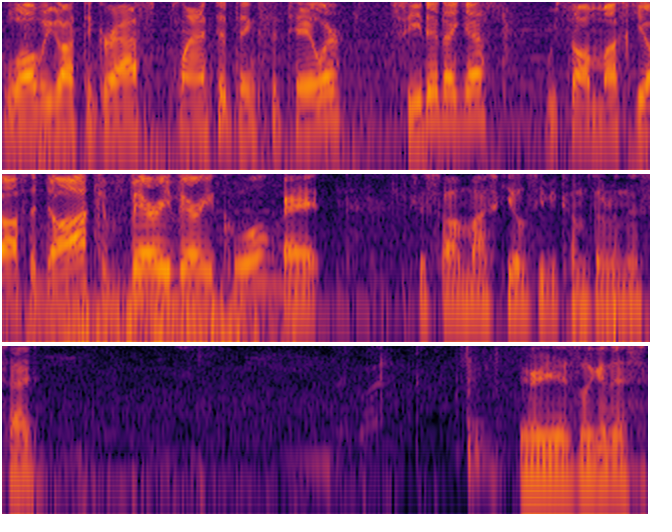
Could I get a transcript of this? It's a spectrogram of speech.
Well, we got the grass planted thanks to Taylor. Seeded, I guess. We saw a muskie off the dock. Very, very cool. All right, just saw a muskie. We'll see if he comes out on this side. There he is. Look at this.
